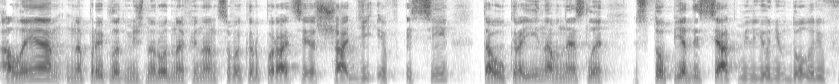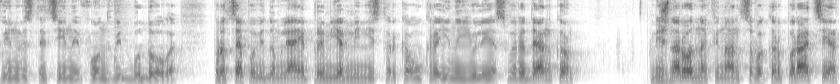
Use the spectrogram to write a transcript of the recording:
Але, наприклад, Міжнародна фінансова корпорація США DFSC та Україна внесли 150 мільйонів доларів в інвестиційний фонд відбудови. Про це повідомляє прем'єр-міністерка України Юлія Свириденко. Міжнародна фінансова корпорація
